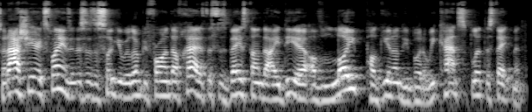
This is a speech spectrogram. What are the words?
So Rashi here explains, and this is the sugi we learned before on Daf Ches, this is based on the idea of loy palginan di Buddha. We can't split the statement.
